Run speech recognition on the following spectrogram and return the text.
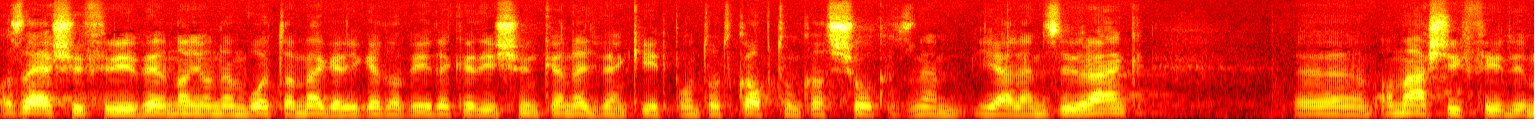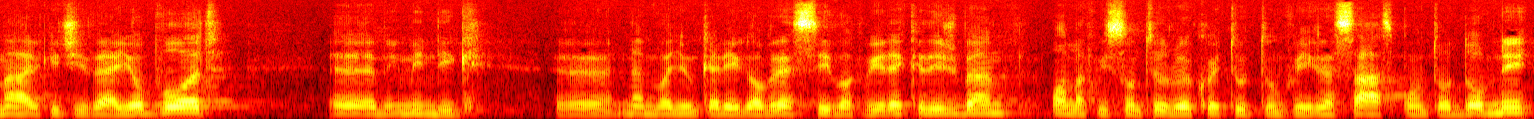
Az első fél évben nagyon nem voltam megelégedve a védekezésünkkel, 42 pontot kaptunk, az sok, az nem jellemző ránk. A másik fél idő már kicsivel jobb volt, még mindig nem vagyunk elég agresszívak védekezésben, annak viszont örülök, hogy tudtunk végre 100 pontot dobni.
